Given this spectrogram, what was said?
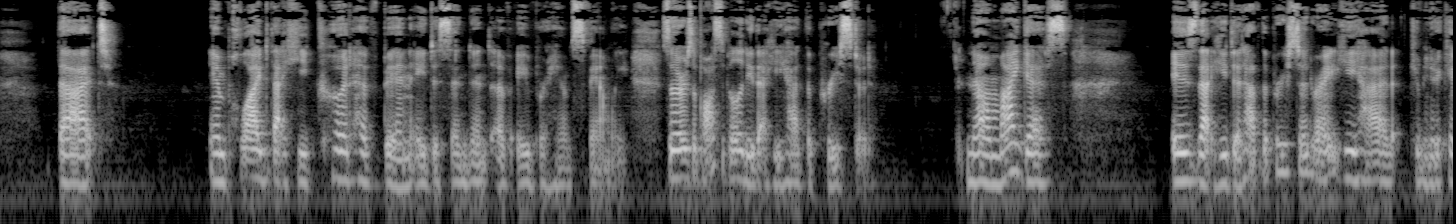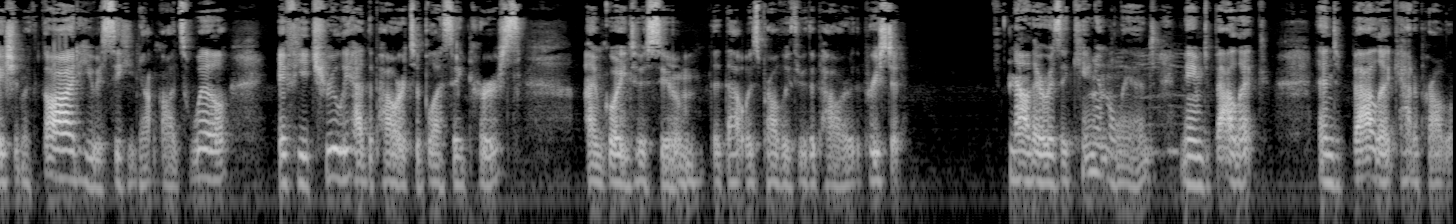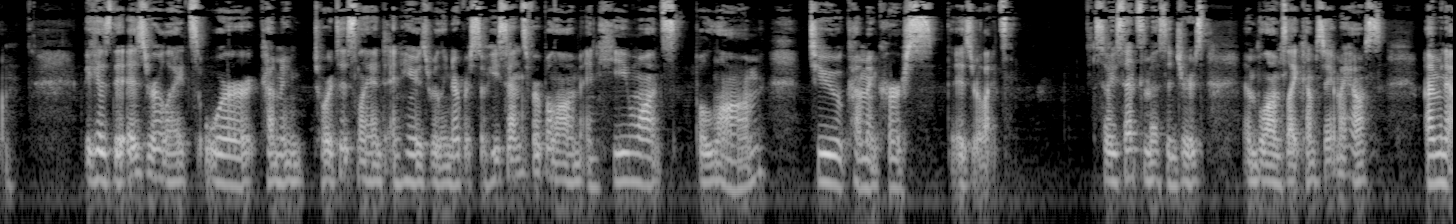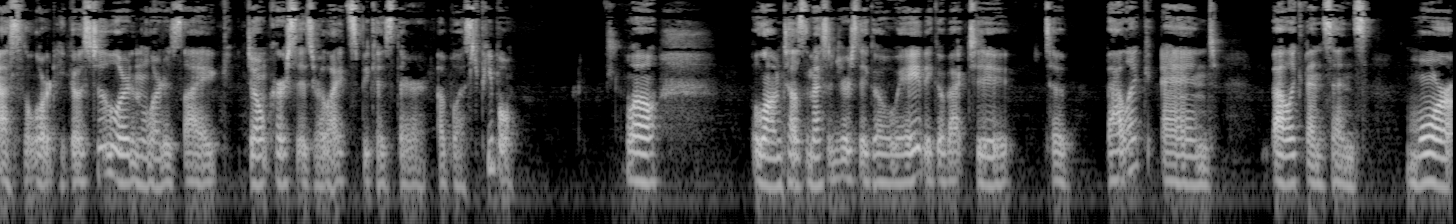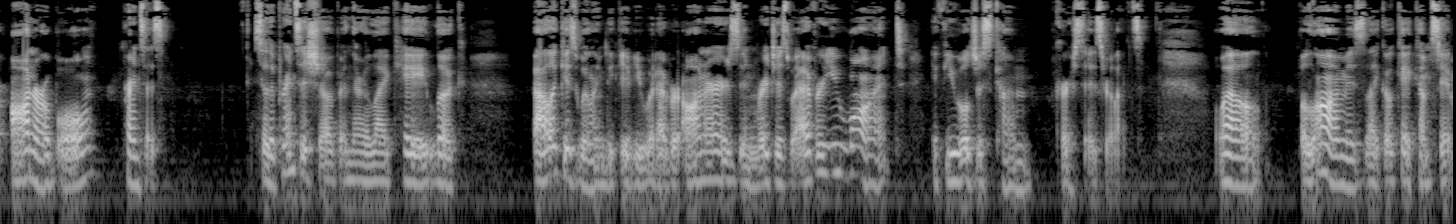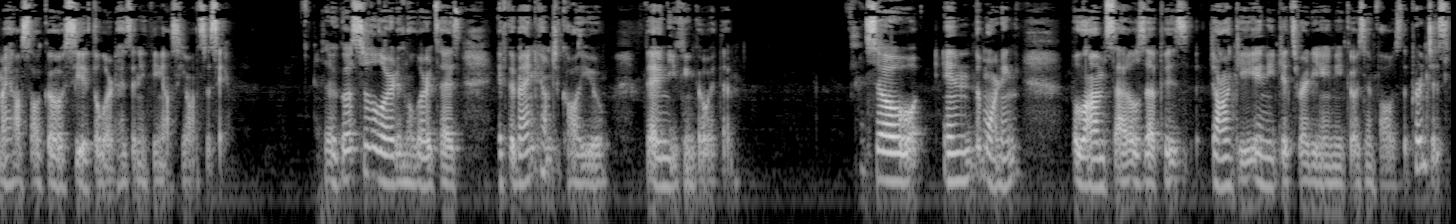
that implied that he could have been a descendant of Abraham's family. So there's a possibility that he had the priesthood. Now, my guess is that he did have the priesthood, right? He had communication with God, he was seeking out God's will. If he truly had the power to bless and curse, I'm going to assume that that was probably through the power of the priesthood. Now, there was a king in the land named Balak, and Balak had a problem because the Israelites were coming towards his land and he was really nervous. So he sends for Balaam and he wants Balaam to come and curse the Israelites. So he sends messengers and Balaam's like, Come stay at my house. I'm going to ask the Lord. He goes to the Lord and the Lord is like, Don't curse the Israelites because they're a blessed people. Well, Balaam tells the messengers they go away. They go back to, to Balak and Balak then sends more honorable princes. So the princes show up and they're like, hey, look, Balak is willing to give you whatever honors and riches, whatever you want, if you will just come curse the Israelites. Well, Balaam is like, okay, come stay at my house. I'll go see if the Lord has anything else he wants to say. So it goes to the Lord, and the Lord says, if the men come to call you, then you can go with them. So in the morning, Balaam saddles up his donkey and he gets ready and he goes and follows the princes.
